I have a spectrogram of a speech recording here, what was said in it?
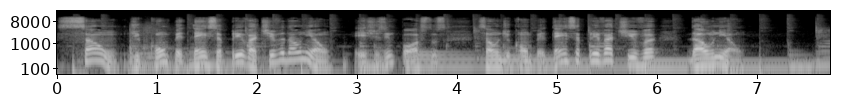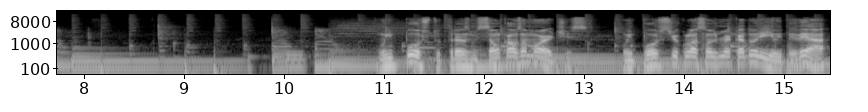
São de competência privativa da União. Estes impostos são de competência privativa da União. O imposto transmissão causa mortes, o imposto de circulação de mercadoria, o IPVA,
